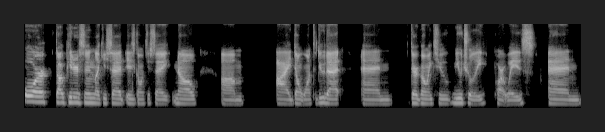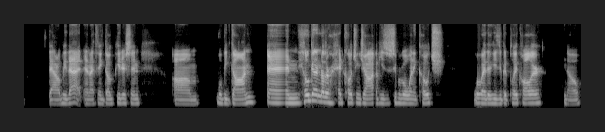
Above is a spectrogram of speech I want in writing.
Or Doug Pederson, like you said, is going to say no. Um, I don't want to do that, and they're going to mutually part ways, and that'll be that. And I think Doug Pederson um, will be gone, and he'll get another head coaching job. He's a Super Bowl winning coach. Whether he's a good play caller, no,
